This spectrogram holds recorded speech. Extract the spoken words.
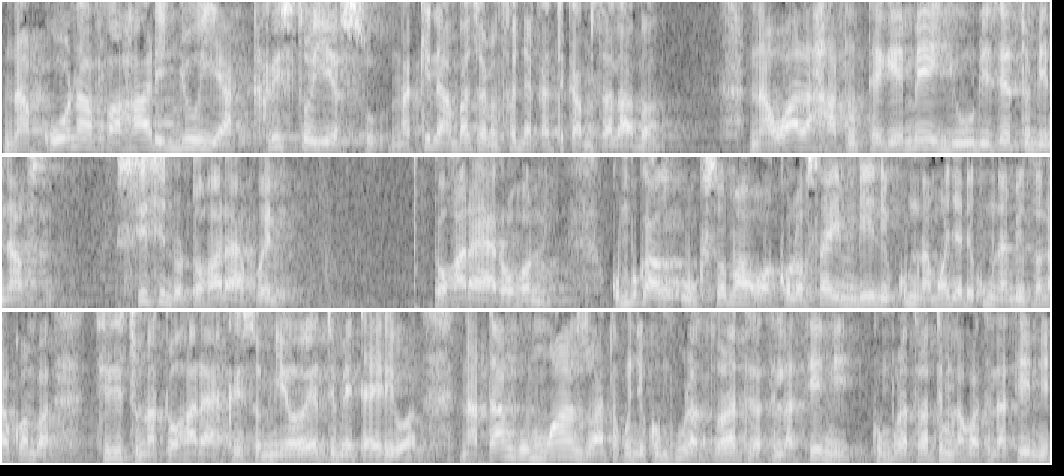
na kuona fahari juu ya kristo yesu na kile ambacho amefanya katika msalaba na wala hatutegemei juhudi zetu binafsi. Sisi ndo tohara ya kweli tohara ya rohoni. Kumbuka ukisoma wakolosai 2 hadi 12 tunaona kwamba sisi tuna tohara ya kristo mioyo yetu imetairiwa. Na tangu mwanzo hata kwenye kumbukumbu la torati la 30 kumbukumbu la torati mlango wa 30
